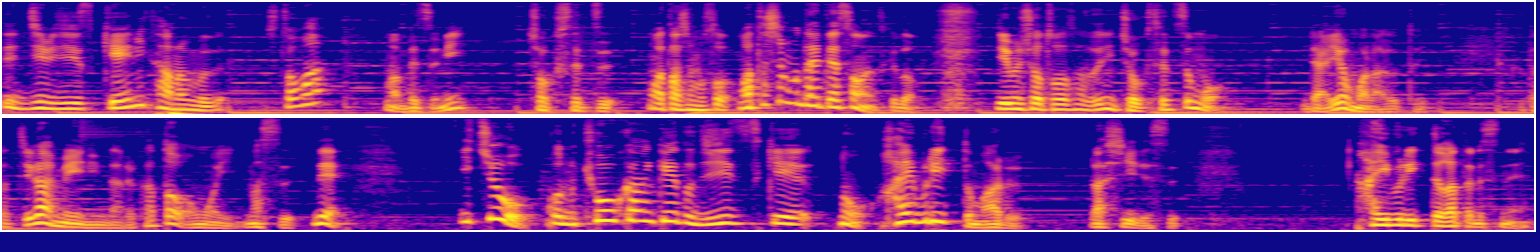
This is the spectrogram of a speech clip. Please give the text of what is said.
で事実系に頼む人は、まあ、別に直接私もそう私も大体そうなんですけど事務所を通さずに直接も依頼をもらうという形がメインになるかと思います。で一応この共感系と事実系のハイブリッドもあるらしいです。ハイブリッド型ですね。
